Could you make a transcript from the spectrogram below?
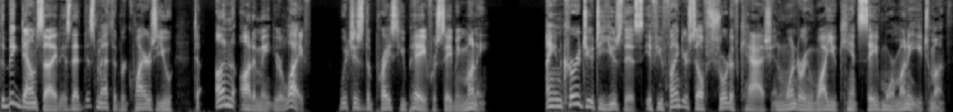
The big downside is that this method requires you to unautomate your life, which is the price you pay for saving money. I encourage you to use this if you find yourself short of cash and wondering why you can't save more money each month.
